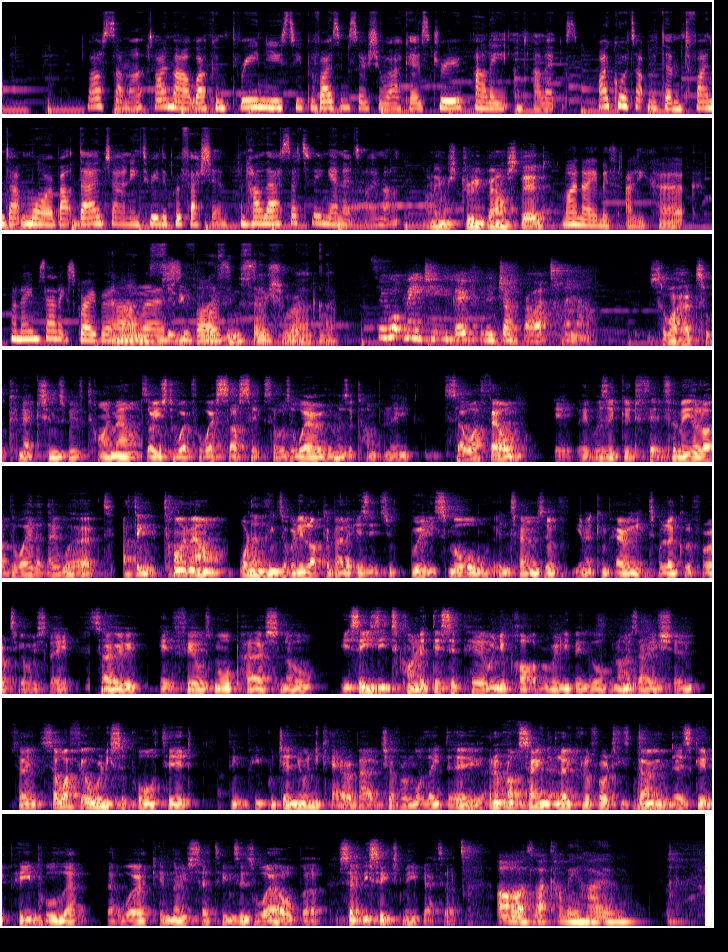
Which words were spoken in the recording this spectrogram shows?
Last summer, Time Out welcomed three new supervising social workers, Drew, Ali, and Alex. I caught up with them to find out more about their journey through the profession and how they're settling in at Time Out. My name's Drew Bousted. My name is Ali Kirk. My name's Alex Grover, and I'm a supervising social worker. So, what made you go for the job role at Time Out? So I had sort of connections with Time Out. So I used to work for West Sussex. I was aware of them as a company. So I felt it, it was a good fit for me. I liked the way that they worked. I think Time Out, one of the things I really like about it is it's really small in terms of, you know, comparing it to a local authority, obviously. So it feels more personal. It's easy to kind of disappear when you're part of a really big organisation. So, so I feel really supported. Think people genuinely care about each other and what they do. And I'm not saying that local authorities don't. There's good people that that work in those settings as well, but certainly suits me better. Oh, it's like coming home.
